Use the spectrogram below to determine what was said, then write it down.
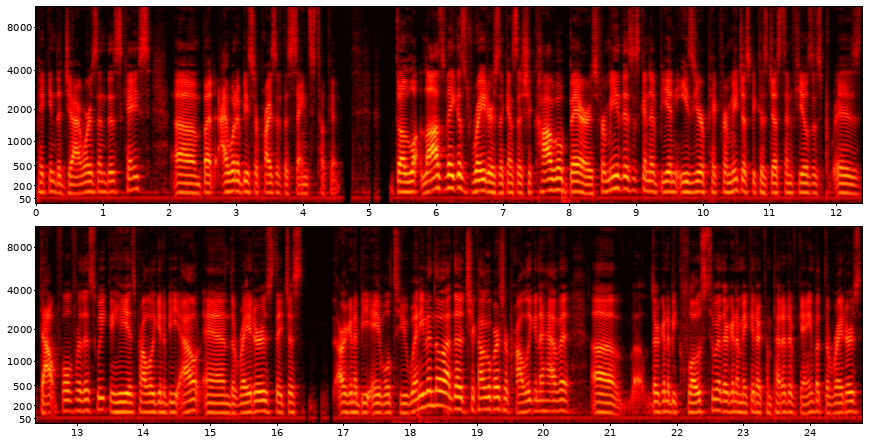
picking the Jaguars in this case. Um, but I wouldn't be surprised if the Saints took it the Las Vegas Raiders against the Chicago Bears. For me, this is going to be an easier pick for me just because Justin Fields is is doubtful for this week. He is probably going to be out, and the Raiders they just are going to be able to win. Even though the Chicago Bears are probably going to have it, uh, they're going to be close to it. They're going to make it a competitive game. But the Raiders,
